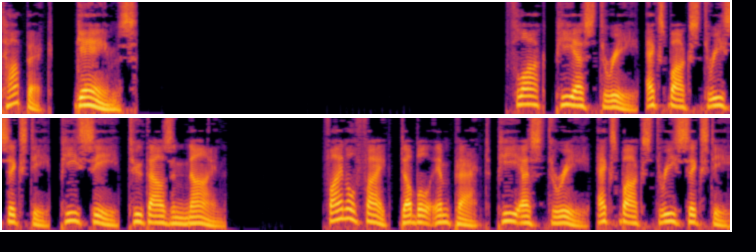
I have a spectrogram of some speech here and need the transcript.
Topic: Games Flock, PS3, Xbox 360, PC, 2009 Final Fight, Double Impact PS3, Xbox 360,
